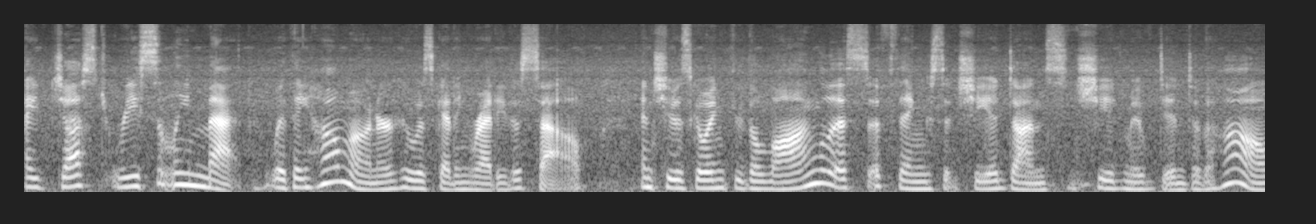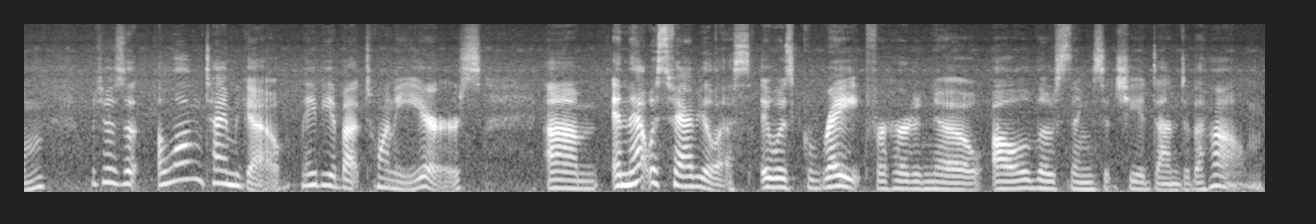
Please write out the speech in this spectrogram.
I just recently met with a homeowner who was getting ready to sell and she was going through the long list of things that she had done since she had moved into the home, which was a, a long time ago, maybe about 20 years. Um, and that was fabulous. It was great for her to know all of those things that she had done to the home.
